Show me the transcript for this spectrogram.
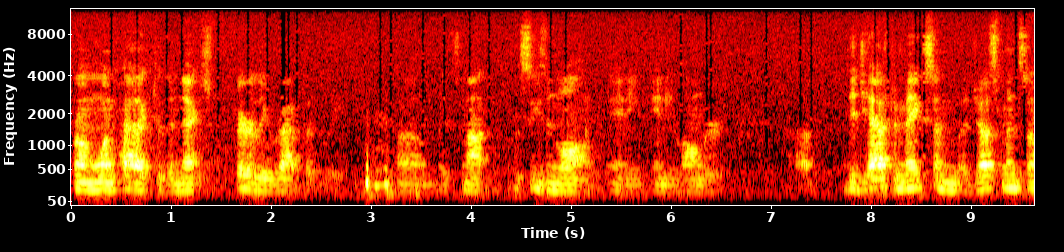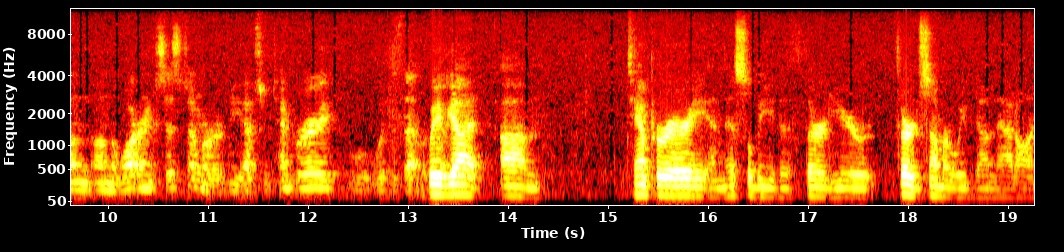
from one paddock to the next fairly rapidly. Um, it's not the season long any, any longer. Uh, Did you have to make some adjustments on, on the watering system, or do you have some temporary, Wh- what does that look? We've got, um, temporary, and this'll be the third year, third summer we've done that on,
